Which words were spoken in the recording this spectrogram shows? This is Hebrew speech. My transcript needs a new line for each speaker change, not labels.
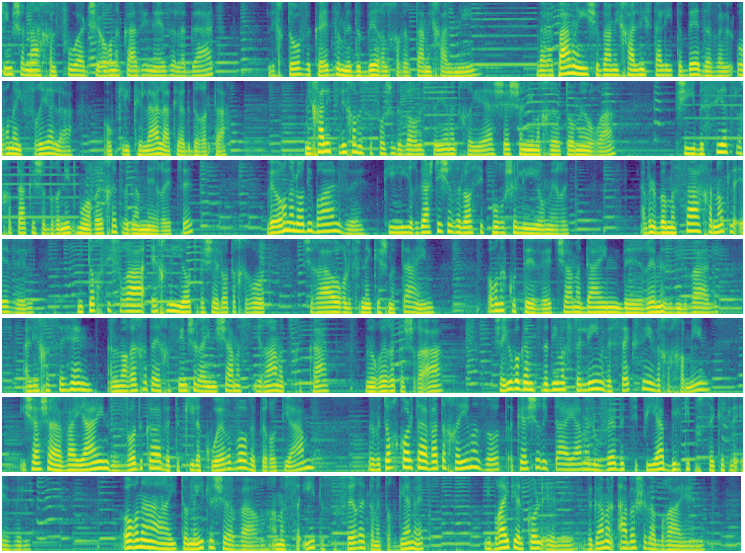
כמעט 30 שנה חלפו עד שאורנה קזי נעזה לגעת, לכתוב וכעת גם לדבר על חברתה מיכל ניב, ועל הפעם ההיא שבה מיכל ניסתה להתאבד, אבל אורנה הפריעה לה, או קלקלה לה כהגדרתה. מיכל הצליחה בסופו של דבר לסיים את חייה שש שנים אחרי אותו מאורע, כשהיא בשיא הצלחתה כשדרנית מוערכת וגם נערצת, ואורנה לא דיברה על זה, כי הרגשתי שזה לא הסיפור שלי, היא אומרת. אבל במסע ההכנות לאבל, מתוך ספרה "איך להיות" ושאלות אחרות, שראה אור לפני כשנתיים, אורנה כותבת, שם עדיין ברמז בלבד, על יחסיהן, על מערכת היחסים שלה עם אישה מסעירה, מצחיקה, מעוררת השראה, שהיו בה גם צדדים אפלים וסקסיים וחכמים, אישה שאהבה יין ווודקה וטקילה קוורבו ופירות ים, ובתוך כל תאוות החיים הזאת, הקשר איתה היה מלווה בציפייה בלתי פוסקת לאבל. אורנה העיתונאית לשעבר, המסאית, הסופרת, המתרגמת, דיברה איתי על כל אלה, וגם על אבא שלה בריאן,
